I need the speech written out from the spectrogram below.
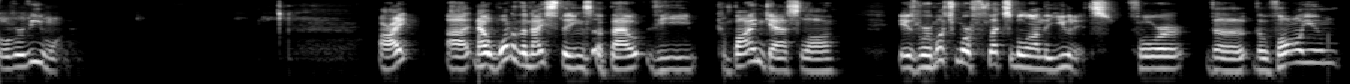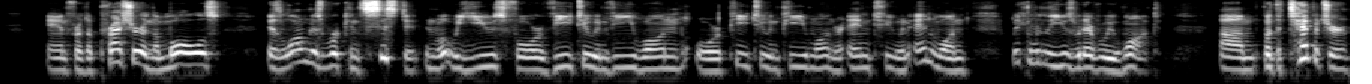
over V1. All right. Uh, now, one of the nice things about the combined gas law is we're much more flexible on the units for the, the volume and for the pressure and the moles, as long as we're consistent in what we use for V2 and V1 or P2 and P1 or N2 and N1, we can really use whatever we want. Um, but the temperature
